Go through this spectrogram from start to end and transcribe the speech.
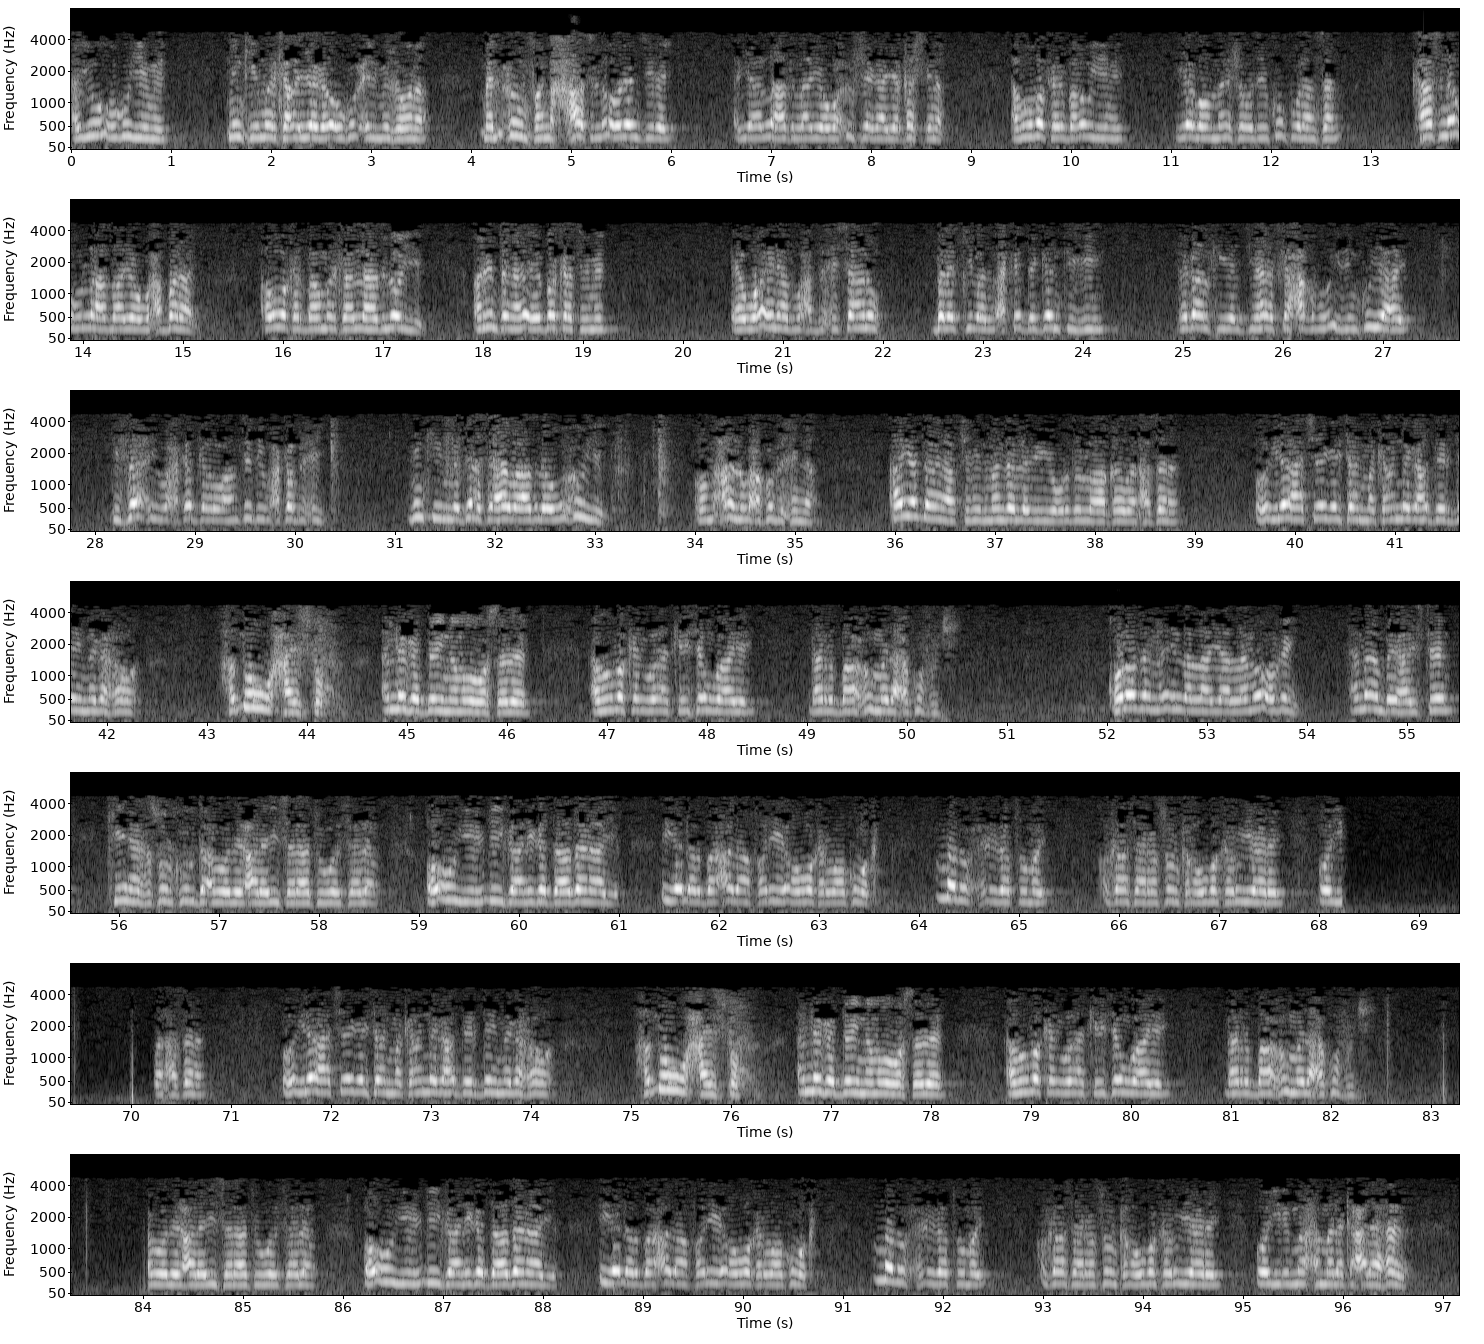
ayuu ugu yimid ninkii markaa iyaga ugu cilmi roona malcuun fanaxaas la oran jiray ayaa la hadlayo wax u sheegaya qashina meeshoodii ku kulansan kaasna uu la hadlayo wax barayo abubakar baa markaa la hadloo yidhi arrintana eeba ka timid ee waa inaad wax bixisaano beledkii baad wax ka degan tihiin dagaalki iyo jihaadka xaq buu idinku yahay difaacii wax ka galo hantidii wax ka bixi ninkii madaas ahaba hadlo wuxuu yihi oo maxaanu wax ku bixinaa aayaddaanaad timid man da aladii yuqridu llaha qardan xasana oo ilaahaad sheegaysaan maka annaga hadeer dayn naga raba hadduu haysto annaga daynama warsadeen abubakar waa adkaysan waayey dharbaaxu madaxa ku fuji qoladana in la laayaa lama ogeyn amaan bay haysteen kiina rasuulku u dacwooday calayhi salaatu wasalaam oo uu yihi dhiiggaan iga daadanaya iyo dharbaaxadan farihii abubakar waa kuwa ka madaxu iga tumay kolkaasaa rasuulka abubakar u yeeray oo والحسنة وإله الشيء قيسان مكاننا قادر دين نقرأ حدوه حيثه أنك الدين ما ورسلين. أبو بكر وآت كيسان وآيي. لربا حمد حكوفج أبو ذي عليه الصلاة والسلام. أو يريدي كاني قد دادان آيي. إيه لربا على فريه أو بكر وآكو بكر. ماذو حرقاتهمي وقاس رسولك أبو بكر وياري ويري ما حملك على هذا.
